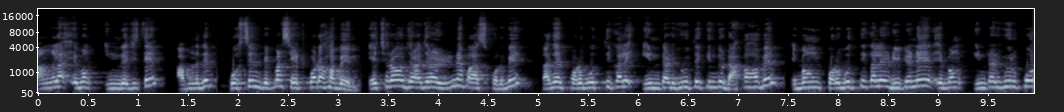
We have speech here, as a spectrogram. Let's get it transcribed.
বাংলা এবং ইংরেজিতে আপনাদের কোশ্চেন পেপার সেট করা হবে। এছাড়াও যারা যারা রিটেনে পাস করবে, তাদের পরবর্তীকালে ইন্টারভিউতে কিন্তু ডাকা হবে এবং পরবর্তীকালে রিটেনের এবং ইন্টারভিউর উপর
